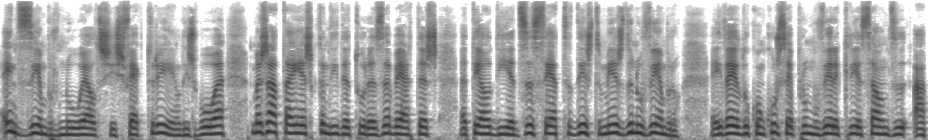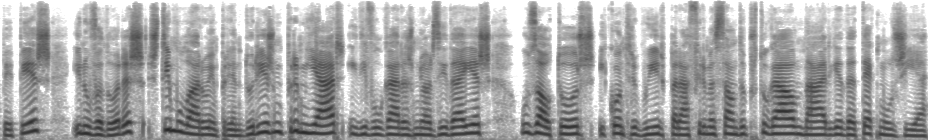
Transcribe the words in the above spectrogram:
em dezembro no LX Factory, em Lisboa, mas já tem as candidaturas abertas até ao dia 17 deste mês de novembro. A ideia do concurso é promover a criação de APPs inovadoras, estimular o empreendedorismo, premiar e divulgar as melhores ideias, os autores e contribuir para a afirmação de Portugal na área da tecnologia.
